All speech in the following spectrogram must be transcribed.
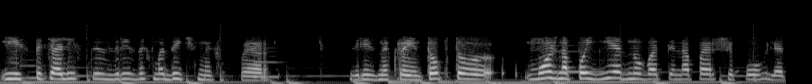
і спеціалісти з різних медичних сфер. з різних країн. Тобто можна поєднувати на перший погляд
